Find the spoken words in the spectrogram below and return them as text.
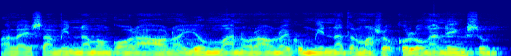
Alaisa minna mongko ora ana. Ya man ora ana iku minna termasuk golongan ingsun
